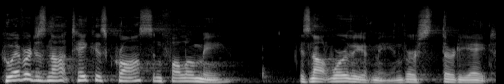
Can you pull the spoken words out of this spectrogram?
whoever does not take his cross and follow me is not worthy of me, in verse 38.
